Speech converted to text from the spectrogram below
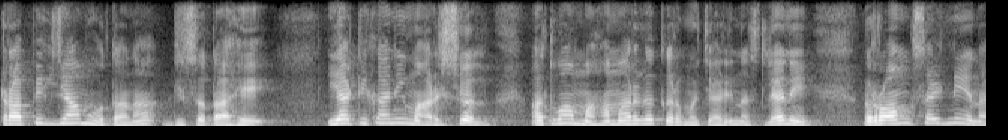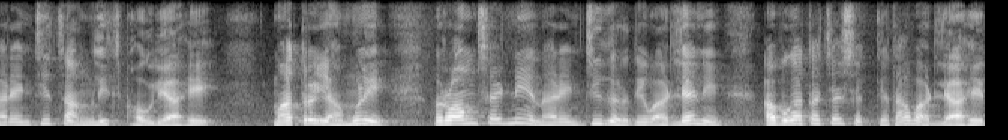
ट्रॅफिक जाम होताना दिसत आहे. या ठिकाणी मार्शल अथवा महामार्ग कर्मचारी नसल्याने रॉंग साईडने येणाऱ्यांची चांगलीच फावली आहे. मात्र यामुळे रॉंग साईडने येणाऱ्यांची गर्दी वाढल्याने अपघाताच्या शक्यता वाढल्या आहेत.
